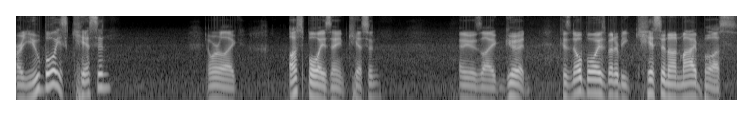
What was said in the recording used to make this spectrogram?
Are you boys kissing? And we're like, us boys ain't kissing. And he was like, good. Because no boys better be kissing on my bus.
